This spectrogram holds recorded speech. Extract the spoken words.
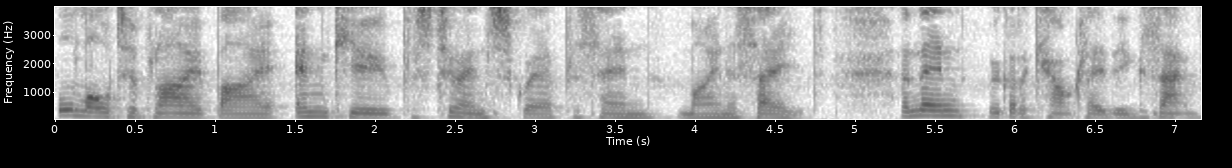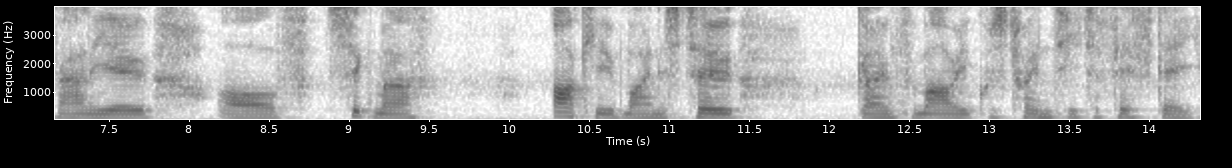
all multiplied by n cubed plus 2n squared plus n minus 8. And then we've got to calculate the exact value of sigma r cubed minus 2 going from r equals 20 to 50.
